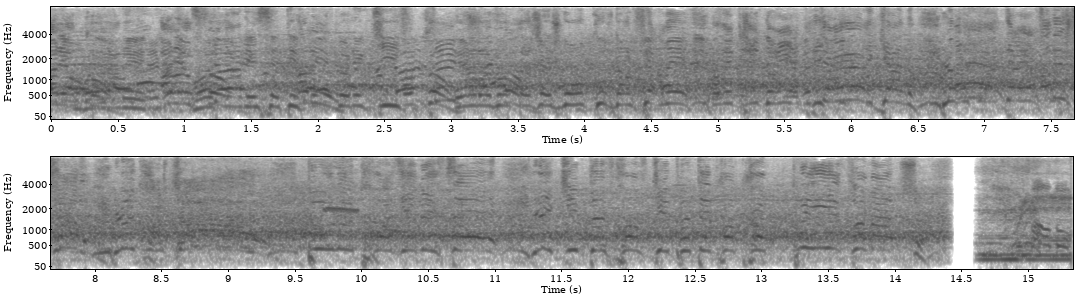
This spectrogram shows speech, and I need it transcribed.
allez encore, regardez cet effort collectif et un avantage à jouer en cours dans le fermé avec Grégory Abdicane, le revers derrière Séchal, le crochet pour le troisième essai, l'équipe de France qui est peut-être en train de plier ce match. Pardon.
